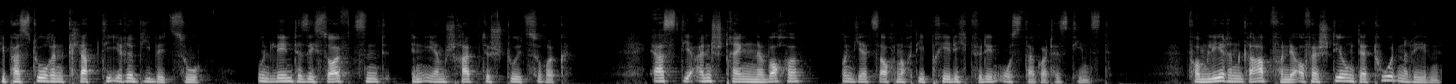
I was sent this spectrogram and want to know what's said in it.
Die Pastorin klappte ihre Bibel zu und lehnte sich seufzend in ihrem Schreibtischstuhl zurück. Erst die anstrengende Woche und jetzt auch noch die Predigt für den Ostergottesdienst. Vom leeren Grab, von der Auferstehung der Toten reden.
